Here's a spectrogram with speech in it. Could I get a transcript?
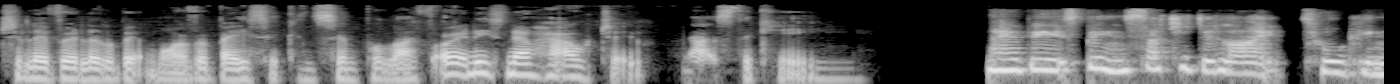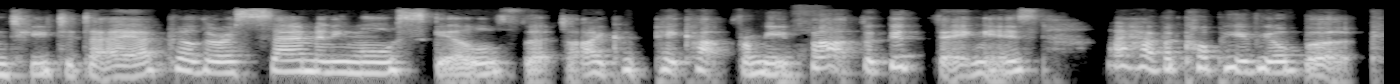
to live a little bit more of a basic and simple life, or at least know how to. That's the key. Naomi, it's been such a delight talking to you today. I feel there are so many more skills that I could pick up from you. But the good thing is, I have a copy of your book.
